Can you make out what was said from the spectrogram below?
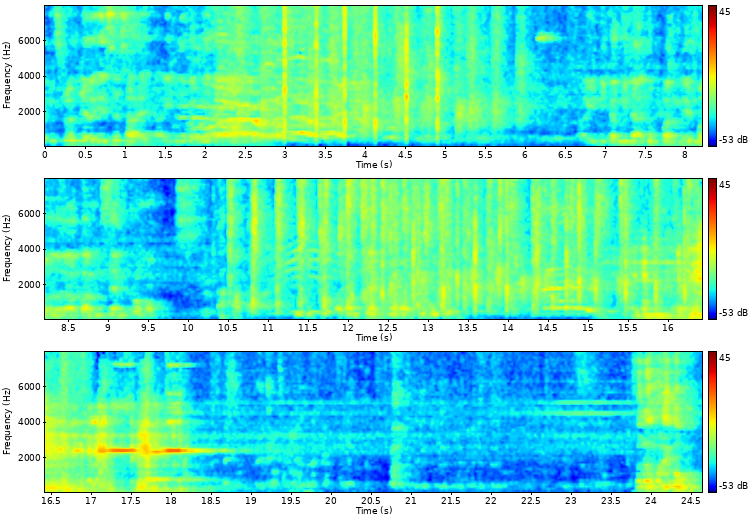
lagu seterusnya Exercise. Hari ini kami nak Hari ini kami nak tumpang demo Abang Sam Kromok. Dijemput Abang Sam Kromok ke vokal. Assalamualaikum.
